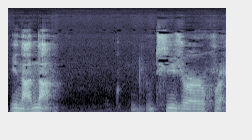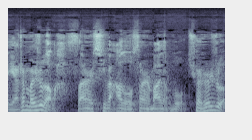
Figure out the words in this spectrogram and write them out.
一男的，T 恤裤衩也这么热吧，三十七八度，三十八九度，确实热。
